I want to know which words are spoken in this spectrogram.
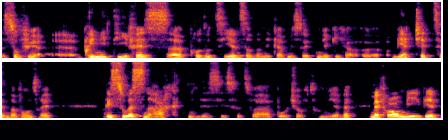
so viel Primitives äh, produzieren, sondern ich glaube, wir sollten wirklich äh, wertschätzend auf unsere Ressourcen achten. Das ist halt zwar eine Botschaft von mir. Weil meine Frau und mich, wir,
